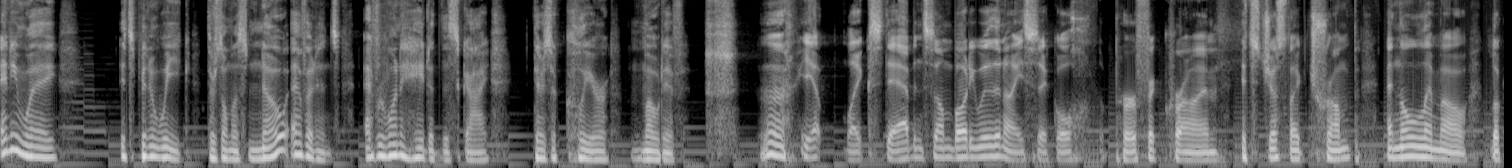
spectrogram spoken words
Anyway, it's been a week. There's almost no evidence. Everyone hated this guy. There's a clear motive. Uh, yep. Like stabbing somebody with an icicle. The perfect crime. It's just like Trump and the limo look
